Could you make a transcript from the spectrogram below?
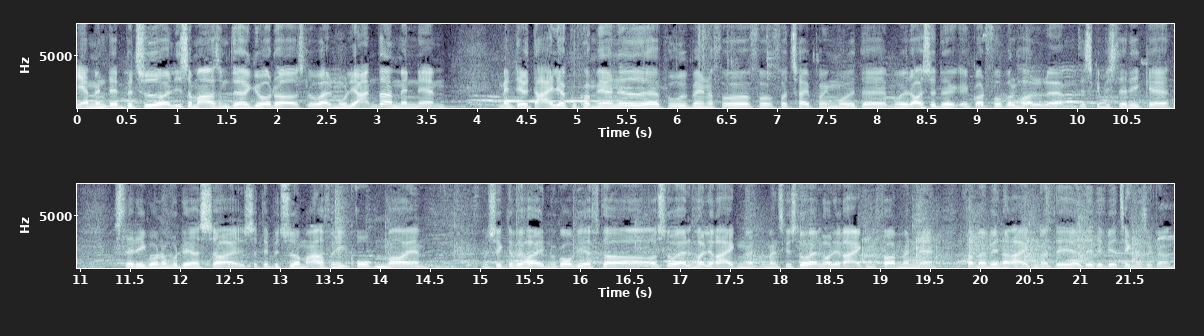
Jamen, den betyder lige så meget, som det har gjort at slå alle mulige andre, men, øhm, men det er jo dejligt at kunne komme herned øh, på udbanen og få, få, få tre point mod et, øh, mod et, også et, et godt fodboldhold. Det skal vi slet ikke, øh, slet ikke undervurdere, så, så det betyder meget for hele gruppen, og nu sigter vi højt, nu går vi efter at slå alle hold i rækken, og man skal slå alle hold i rækken, for at man, for at man vinder rækken, og det, det er det, vi har tænkt os at gøre.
